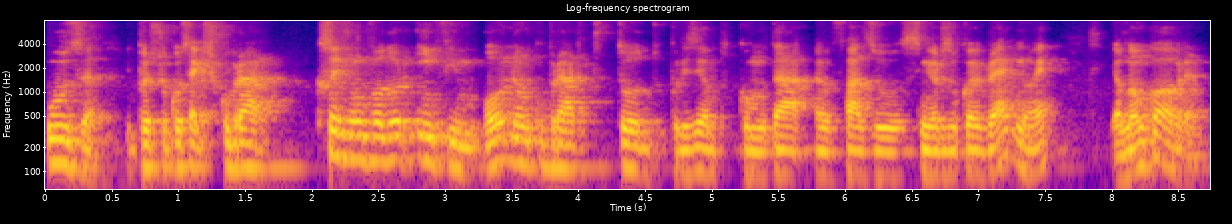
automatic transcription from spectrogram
usa, e depois tu consegues cobrar, que seja um valor ínfimo, ou não cobrar de todo, por exemplo, como dá, faz o Sr. Zuckerberg, não é? Ele não cobra,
